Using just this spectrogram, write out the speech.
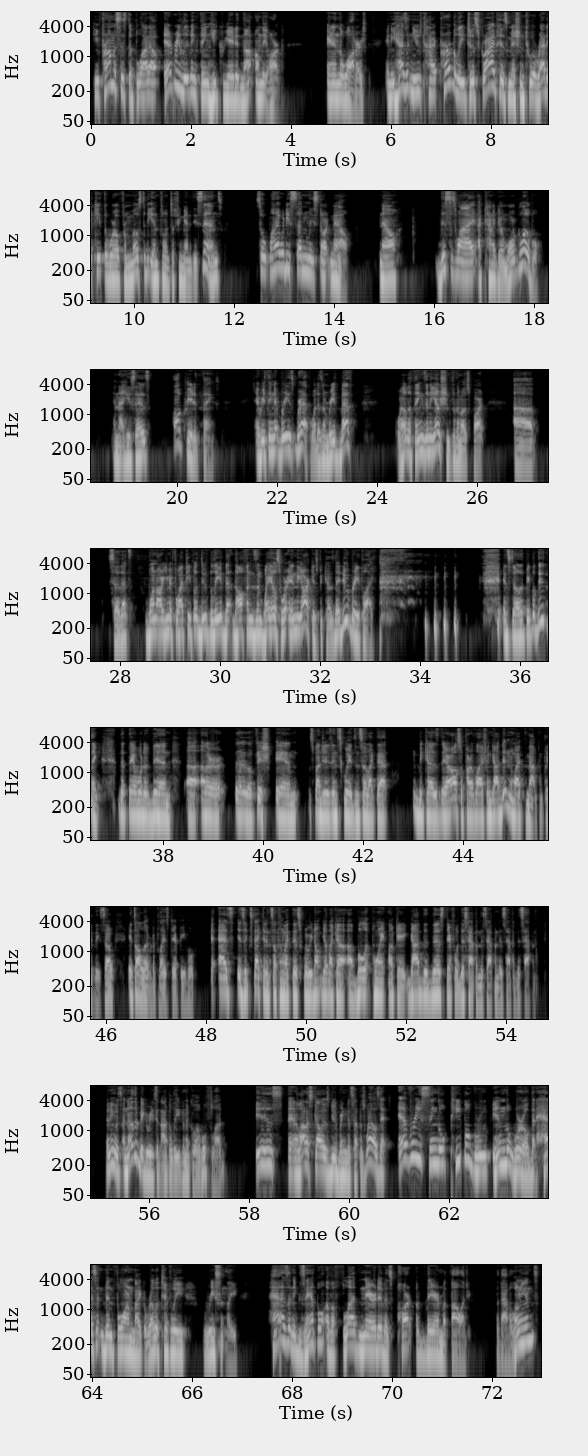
He promises to blot out every living thing he created not on the ark and in the waters, and he hasn't used hyperbole to describe his mission to eradicate the world from most of the influence of humanity's sins. So why would he suddenly start now? Now, this is why I kind of go more global, in that he says all created things, everything that breathes breath. What doesn't breathe breath? Well, the things in the ocean for the most part. Uh, so that's one argument for why people do believe that dolphins and whales were in the ark is because they do breathe life. and still, people do think that there would have been uh, other uh, fish and sponges and squids and stuff like that because they're also part of life and God didn't wipe them out completely. So it's all over the place there, people. As is expected in something like this, where we don't get like a, a bullet point, okay, God did this, therefore this happened, this happened, this happened, this happened. But anyways, another big reason I believe in a global flood is, and a lot of scholars do bring this up as well, is that every single people group in the world that hasn't been formed like relatively recently has an example of a flood narrative as part of their mythology. The Babylonians,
